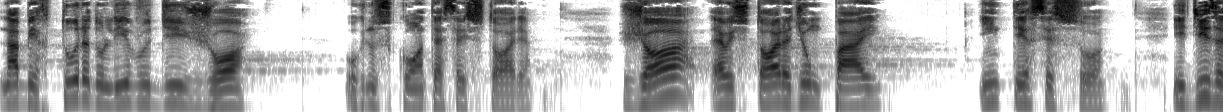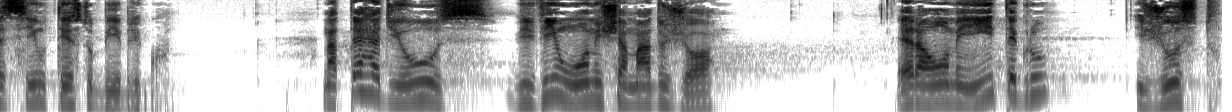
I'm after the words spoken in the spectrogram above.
na abertura do livro de Jó, o que nos conta essa história. Jó é a história de um pai intercessor. E diz assim o texto bíblico. Na terra de Uz vivia um homem chamado Jó. Era homem íntegro e justo.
